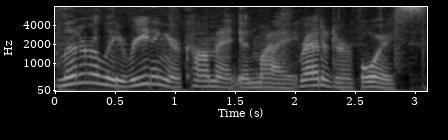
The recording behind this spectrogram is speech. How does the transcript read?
Literally reading your comment in my Redditor voice.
